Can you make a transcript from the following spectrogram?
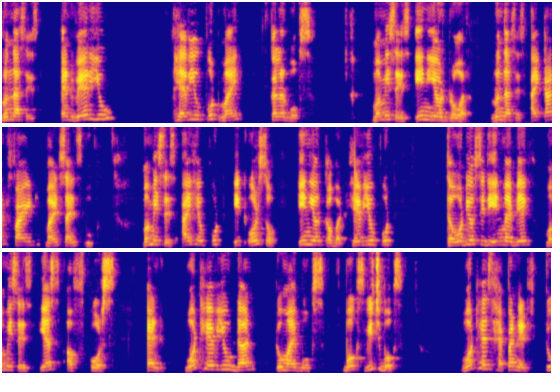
Vrinda says and where you have you put my colour box mummy says in your drawer Vrinda says I can't find my science book mummy says I have put it also in your cupboard have you put The audio CD in my bag? Mummy says, Yes, of course. And what have you done to my box? Box, which box? What has happened to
